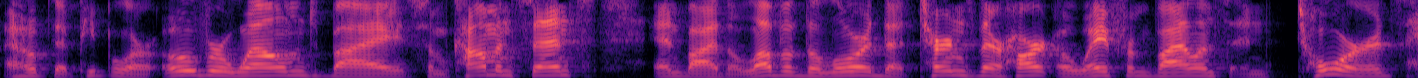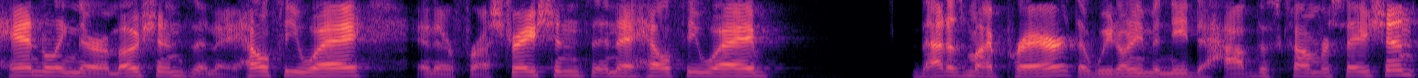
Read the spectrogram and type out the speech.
I hope that people are overwhelmed by some common sense and by the love of the Lord that turns their heart away from violence and towards handling their emotions in a healthy way and their frustrations in a healthy way. That is my prayer that we don't even need to have this conversation.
